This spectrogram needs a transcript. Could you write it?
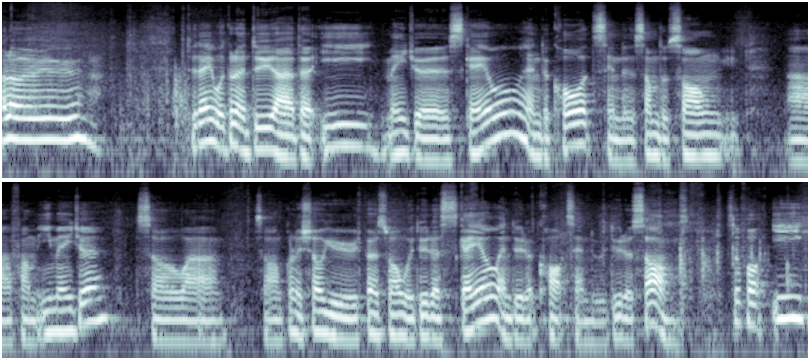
Hello. Today we're gonna do uh, the E major scale and the chords and some of the song uh, from E major. So uh, so I'm gonna show you first of all we do the scale and do the chords and we do the songs. So for E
